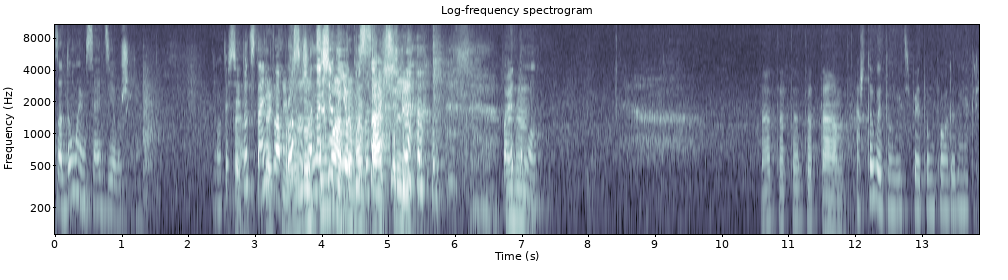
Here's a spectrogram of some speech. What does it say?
задумаемся о девушке. Вот и все. И Прям тут станет вопрос уже насчет ее кусать. Поэтому Та-та-та-та-там. А что вы думаете по этому поводу, Дмитрий?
